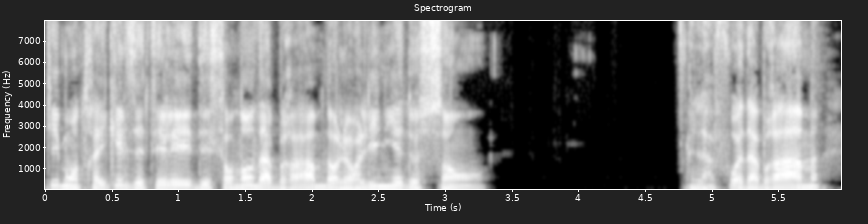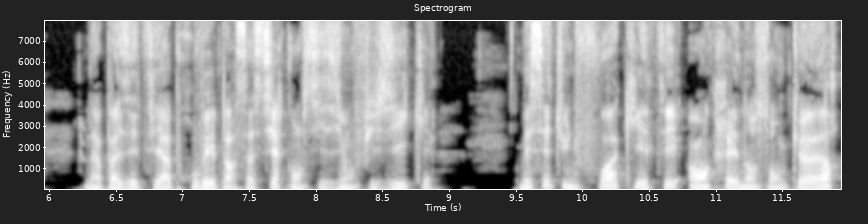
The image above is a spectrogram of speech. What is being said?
qui montrait qu'ils étaient les descendants d'Abraham dans leur lignée de sang. La foi d'Abraham n'a pas été approuvée par sa circoncision physique, mais c'est une foi qui était ancrée dans son cœur,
